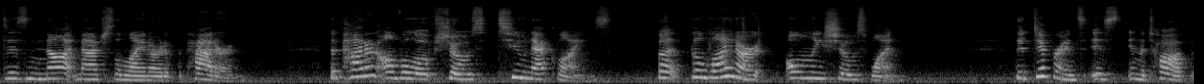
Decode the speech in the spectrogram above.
does not match the line art of the pattern. The pattern envelope shows two necklines, but the line art only shows one. The difference is in the top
